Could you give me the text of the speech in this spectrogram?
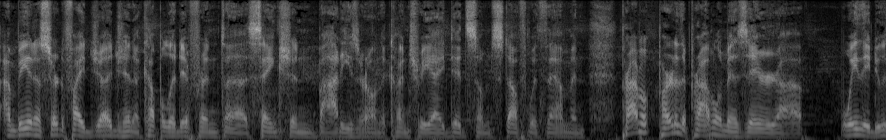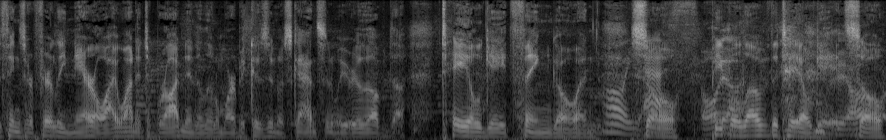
I'm being a certified judge in a couple of different uh, sanctioned bodies around the country. I did some stuff with them, and prob- part of the problem is their uh, way they do things are fairly narrow. I wanted to broaden it a little more because in Wisconsin we really love the tailgate thing going. Oh, So yes. Oh, people yeah. love the tailgate. Yeah. So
